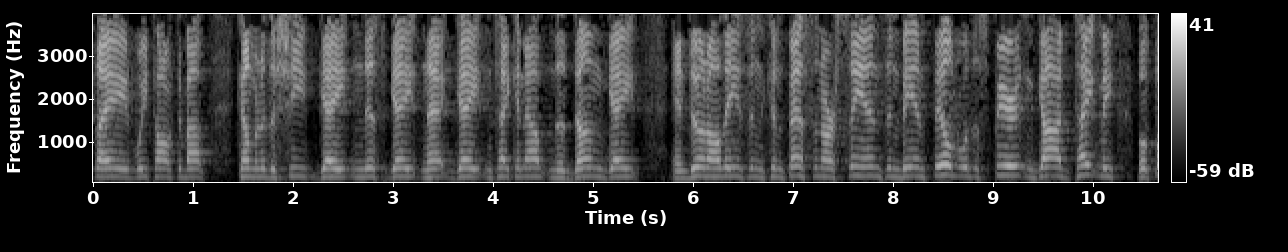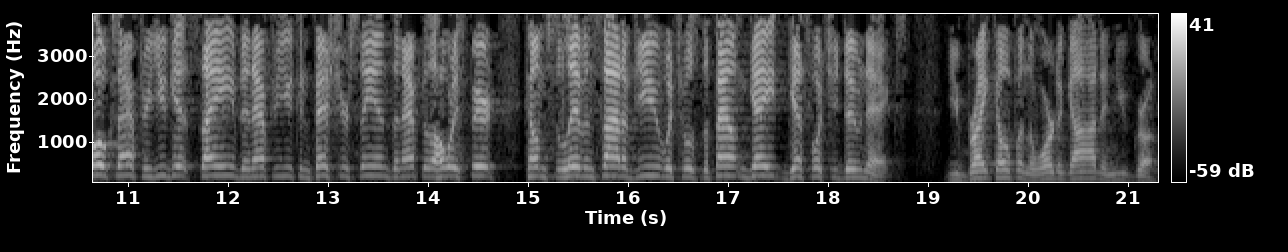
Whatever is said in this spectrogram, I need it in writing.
saved. We talked about coming to the sheep gate and this gate and that gate and taking out the dung gate and doing all these and confessing our sins and being filled with the Spirit and God take me. But folks, after you get saved and after you confess your sins and after the Holy Spirit comes to live inside of you, which was the fountain gate, guess what you do next? You break open the Word of God and you grow.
